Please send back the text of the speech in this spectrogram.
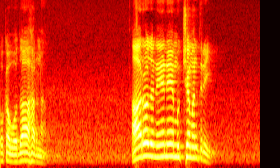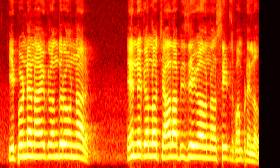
ఒక ఉదాహరణ. ఆ రోజు నేనే ముఖ్యమంత్రి. ఇప్పుడే నాయకులు అందరూ ఉన్నారు. ఎన్నికల్లో చాలా బిజీగా ఉన్నాం సీట్లు పంపిణీలో.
